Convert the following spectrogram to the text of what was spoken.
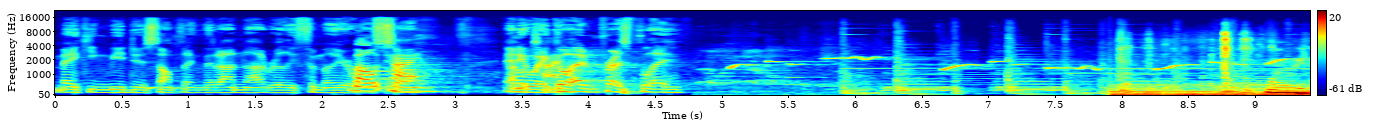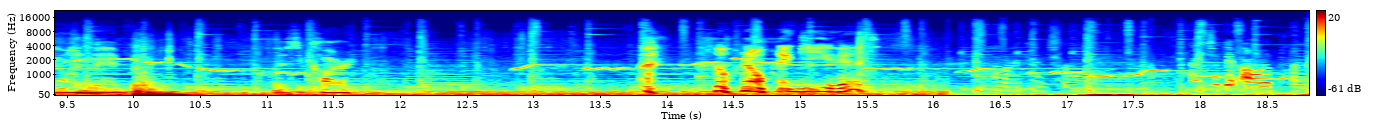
making me do something that I'm not really familiar About with. So, time. About anyway, go ahead and press play. Where are we going, babe? There's a car. I don't want to get you hit. out of control. I took it out of park,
